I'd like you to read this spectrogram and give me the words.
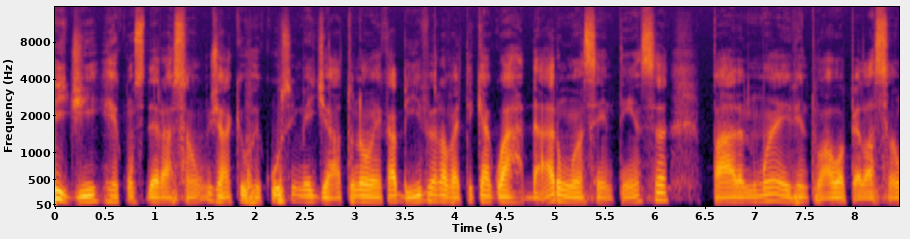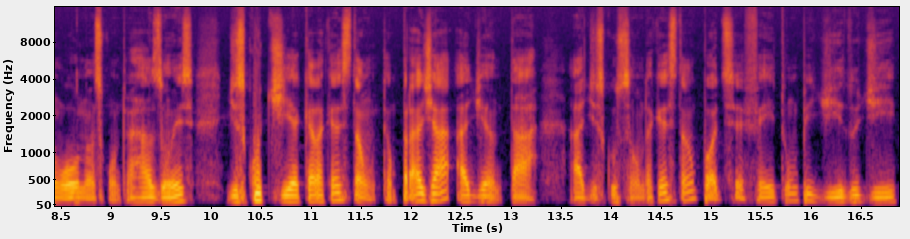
pedir reconsideração, já que o recurso imediato não é cabível, ela vai ter que aguardar uma sentença para, numa eventual apelação ou nas contrarrazões, discutir aquela questão. Então, para já adiantar a discussão da questão, pode ser feito um pedido de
